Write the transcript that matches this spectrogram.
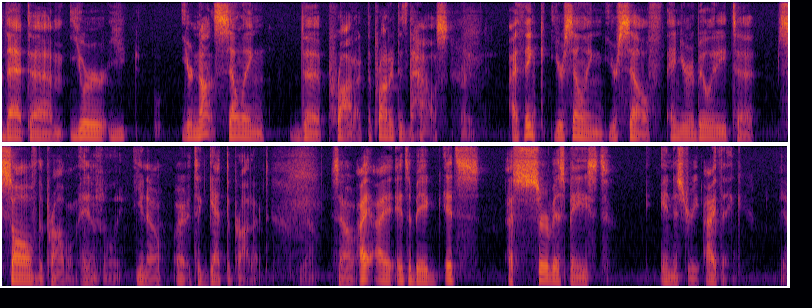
that um, you're you, you're not selling the product. The product is the house. right. I think you're selling yourself and your ability to solve the problem and Definitely. you know or to get the product. Yeah. So I, I it's a big it's a service based industry. I think. Yeah.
